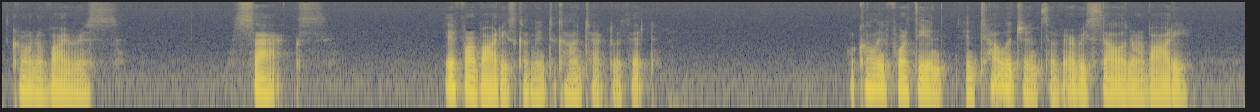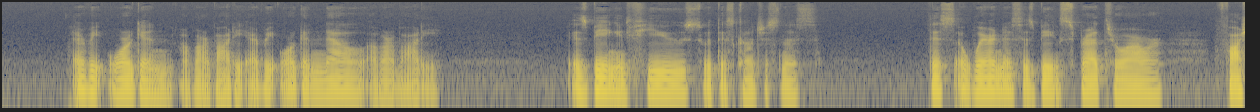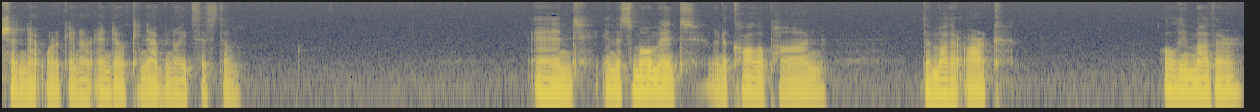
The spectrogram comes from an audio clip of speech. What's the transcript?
coronavirus sacs if our bodies come into contact with it. We're calling forth the in intelligence of every cell in our body every organ of our body, every organelle of our body is being infused with this consciousness. This awareness is being spread through our fascia network and our endocannabinoid system. And in this moment, we're going to call upon the Mother Ark, Holy Mother,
